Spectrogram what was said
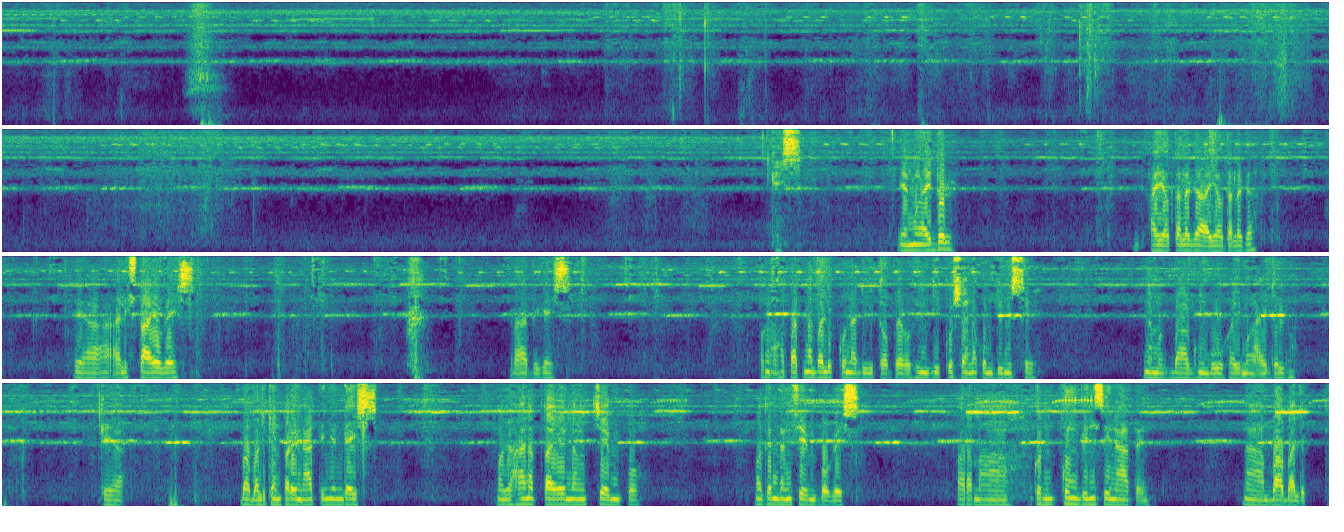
Guys. Yan mga idol. Ayaw talaga, ayaw talaga. Kaya alis tayo guys. Grabe guys. Pang-apat na balik ko na dito pero hindi ko siya nakumbinse na magbagong buhay mga idol. No? Kaya babalikan pa rin natin yun guys. Maghahanap tayo ng tiyempo. Magandang tiyempo guys para ma-convince natin na babalik.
